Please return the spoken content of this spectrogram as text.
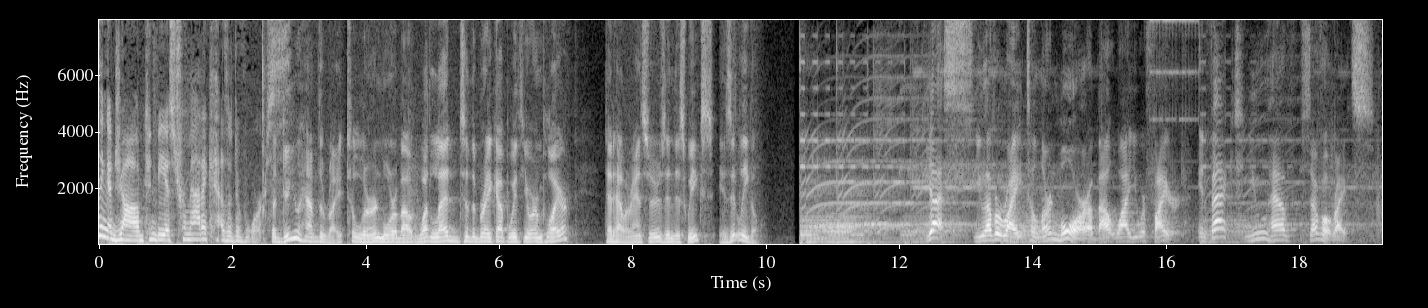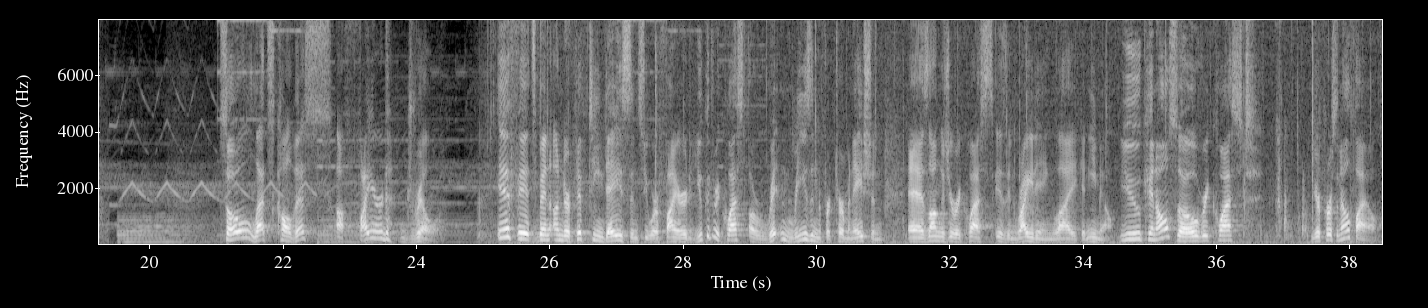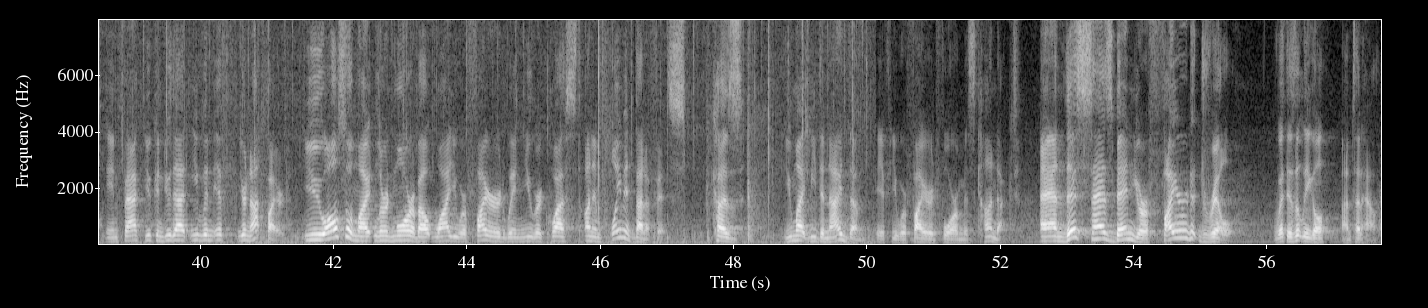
Losing a job can be as traumatic as a divorce. But do you have the right to learn more about what led to the breakup with your employer? Ted Haller answers in this week's Is It Legal? Yes, you have a right to learn more about why you were fired. In fact, you have several rights. So let's call this a fired drill. If it's been under 15 days since you were fired, you could request a written reason for termination as long as your request is in writing, like an email. You can also request your personnel file. In fact, you can do that even if you're not fired. You also might learn more about why you were fired when you request unemployment benefits, because you might be denied them if you were fired for misconduct. And this has been your fired drill with Is It Legal? I'm Ted Haller.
